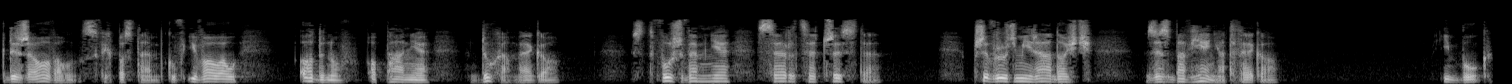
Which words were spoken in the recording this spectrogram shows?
gdy żałował swych postępków i wołał Odnów, o Panie, ducha mego, stwórz we mnie serce czyste, przywróć mi radość ze zbawienia Twego. I Bóg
